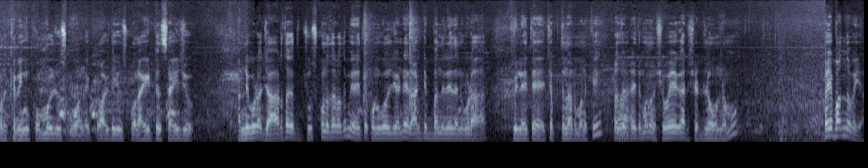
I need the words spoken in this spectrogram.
మనకి రింగ్ కొమ్ములు చూసుకోవాలి క్వాలిటీ చూసుకోవాలి హైట్ సైజు అన్నీ కూడా జాగ్రత్తగా చూసుకున్న తర్వాత మీరైతే కొనుగోలు చేయండి. ఎలాంటి ఇబ్బంది లేదని కూడా వీళ్ళైతే చెప్తున్నారు మనకి. ప్రజెంట్ అయితే మనం శివయ్య గారి షెడ్లో ఉన్నాము. భయ్య బంధు భయ్య.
